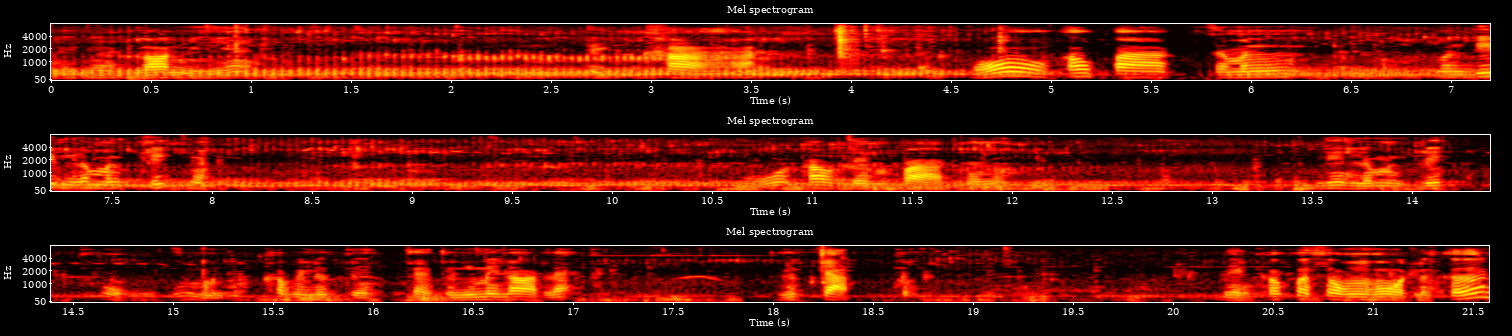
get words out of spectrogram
เลยเนี่ยร่อนอย่างเงี้ย ติดขา โอ้ เข้าปาก แต่มัน มันดิ้นแล้วมันพลิกไงโอ้เข้าเต็มปากเลยดิ้นแล้วมันพลิก โอ้มันเข้าไปลึกเลย แต่ตัวนี้ไม่รอดแล้ว ลึกจัด เบ็ดเขาก็ทรงโหดเหลือเกิน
